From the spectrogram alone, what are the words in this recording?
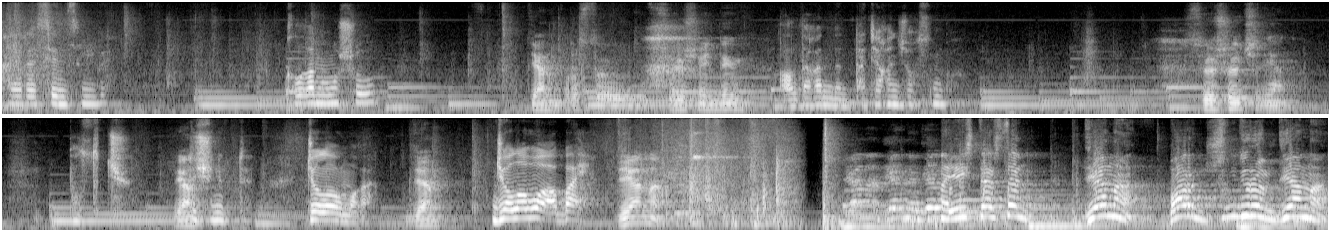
кайра сенсиңби кылганың ушул Диян, просто сүйлөшөйүн дегим. алдагандан тажаган жоксуңбу Сүйлөшөлүчү, Диян. болдучу Диян. түшүнүктүү жолобо мага Диян. жолобо абай Диана. Диана, Диана, Диана, эчташсаң, Диана, барын түшүндүрөм, Диана.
